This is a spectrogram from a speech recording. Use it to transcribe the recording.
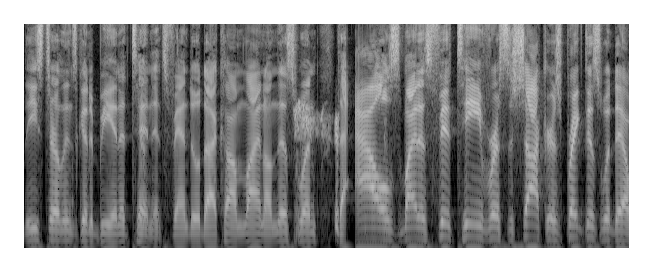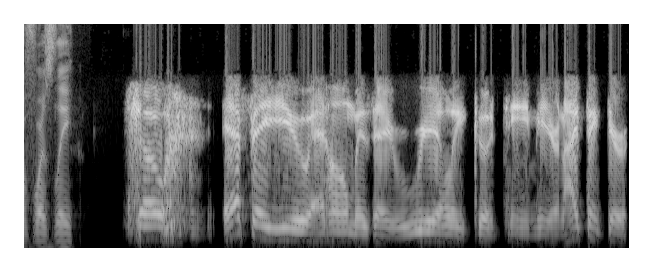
Lee Sterling's going to be in attendance. FanDuel.com line on this one. The Owls minus 15 versus Shockers. Break this one down for us, Lee. So, FAU at home is a really good team here, and I think they're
